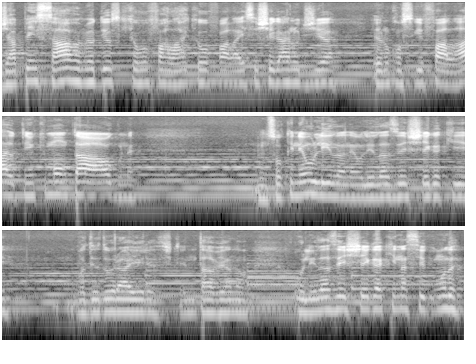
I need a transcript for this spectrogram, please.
Já pensava, meu Deus, o que, eu vou falar, o que eu vou falar. E se chegar no dia eu não conseguir falar, eu tenho que montar algo, né? Não sou que nem o Lila, né? O Lila às vezes chega aqui. Vou dedurar ele, acho que ele não tá vendo, não. O Lila às vezes chega aqui na segunda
